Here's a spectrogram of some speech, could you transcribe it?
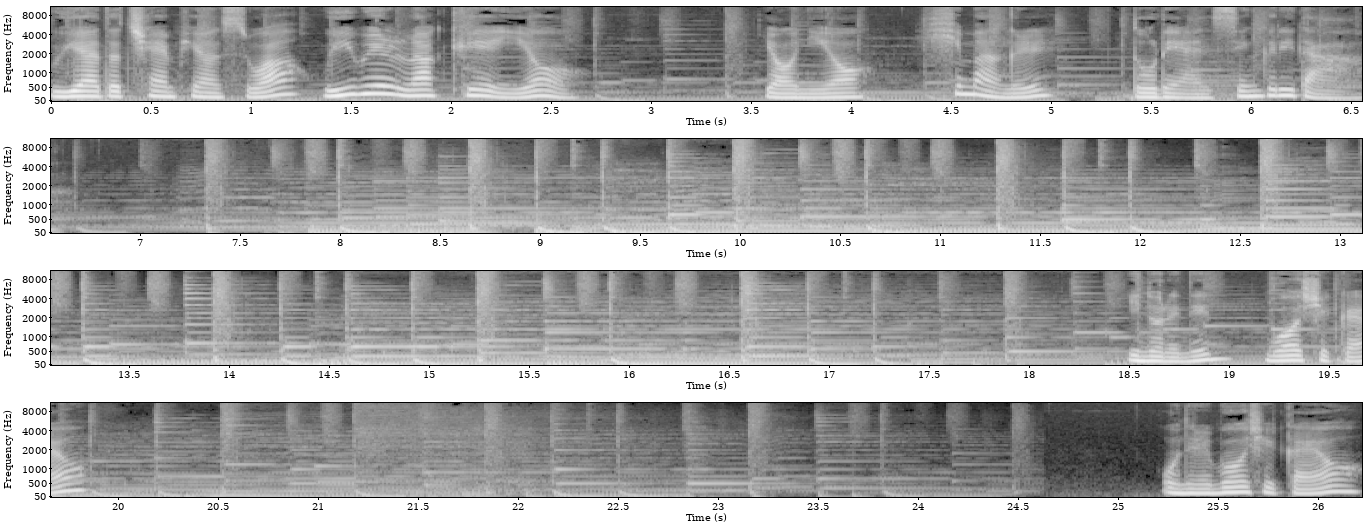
We Are the Champions와 We Will Rock You에 이어 연이어 희망을 노래한 싱글이다. 이 노래는 무엇일까요? 오늘 무엇일까요?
